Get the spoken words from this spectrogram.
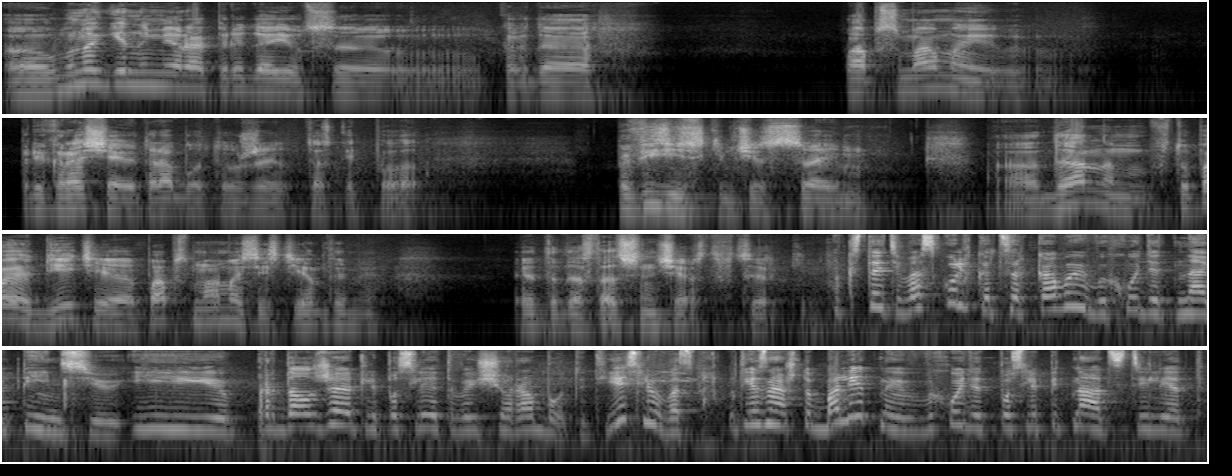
Э, многие номера передаются, когда пап с мамой прекращают работу уже, так сказать, по, по физическим чисто своим э, данным, вступают дети, а пап с мамой ассистентами. Это достаточно часто в цирке. А, кстати, во сколько цирковые выходят на пенсию? И продолжают ли после этого еще работать? Есть ли у вас... Вот я знаю, что балетные выходят после 15 лет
